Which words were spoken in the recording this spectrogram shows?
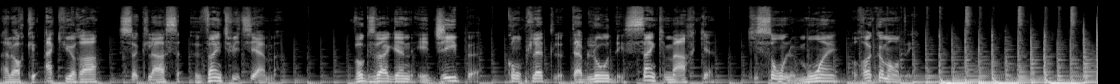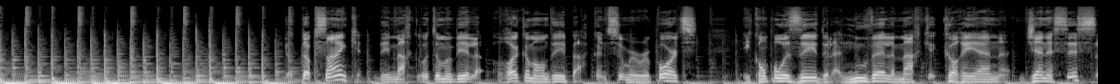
alors que Acura se classe 28e. Volkswagen et Jeep complètent le tableau des cinq marques qui sont le moins recommandées. Top 5 des marques automobiles recommandées par Consumer Reports est composé de la nouvelle marque coréenne Genesis,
